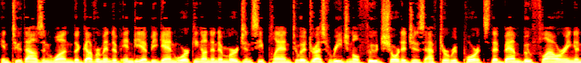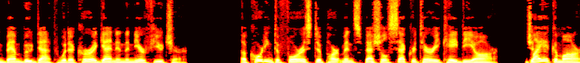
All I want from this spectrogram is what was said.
In 2001, the Government of India began working on an emergency plan to address regional food shortages after reports that bamboo flowering and bamboo death would occur again in the near future. According to Forest Department Special Secretary KDR. Jayakumar,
